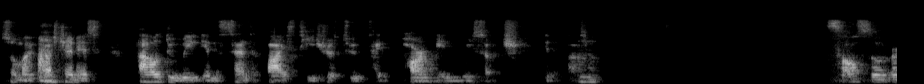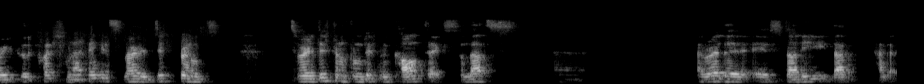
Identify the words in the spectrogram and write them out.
So my question is, how do we incentivize teachers to take part in research in the classroom? It's also a very good question. I think it's very different. It's very different from different contexts, and that's. Uh, I read a, a study that kind of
